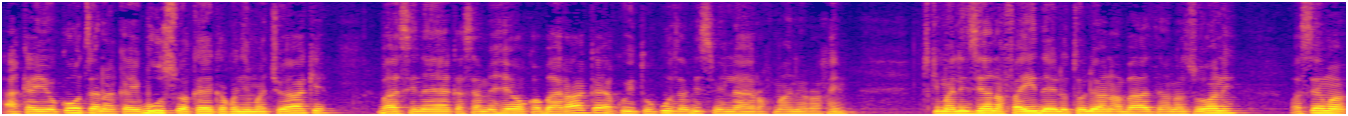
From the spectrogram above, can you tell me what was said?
akaiokota na akaibusu akaweka kwenye macho yake basi naye akasamehewa kwa baraka ya kuitukuza bismillahi rahmani rahim tukimalizia na faida iliyotolewa na baadhi ya wanazuoni wasema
